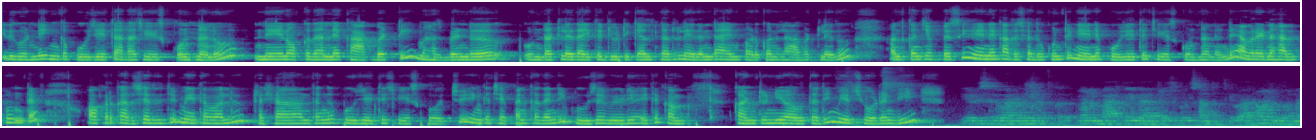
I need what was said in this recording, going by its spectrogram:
ఇదిగోండి ఇంకా పూజ అయితే అలా చేసుకుంటున్నాను. నేను ఒక్కదాన్నే కాకబట్టి మా హస్బెండ్ ఉండట్లేదు అయితే డ్యూటీకి వెళ్తున్నారు. లేదంటే ఆయన పడుకొని లేవట్లేదు. అందుకని చెప్పేసి నేనే కథ చదువుకుంటే నేనే పూజ అయితే చేసుకుంటున్నానండి. ఎవరైనా హెల్ప్ ఉంటే ఒకరు కథ చదివితే మిగతా వాళ్ళు ప్రశాంతంగా పూజ అయితే చేసుకోవచ్చు. ఇంకా చెప్పాను కదండి పూజ వీడియో అయితే కం కంటిన్యూ అవుతుంది. మీరు చూడండి. ఏడు మన భారతీయ సంతతి వారం అందువల్ల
